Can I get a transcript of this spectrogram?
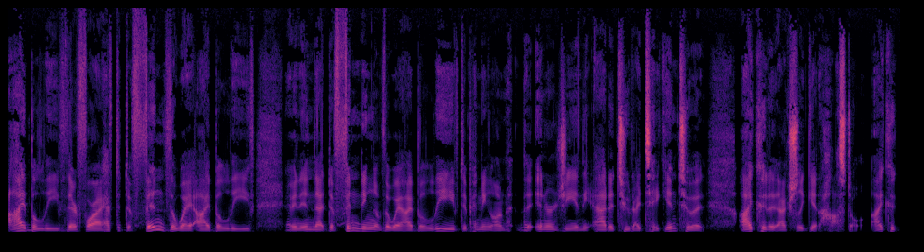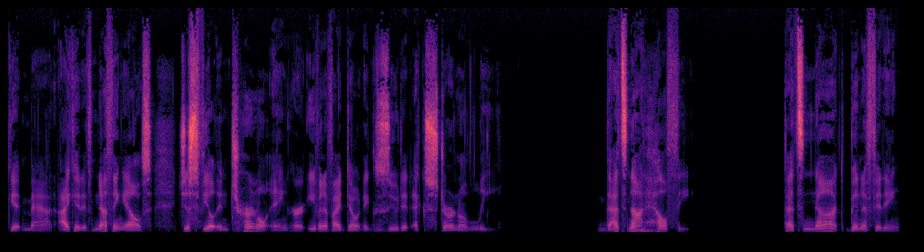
I believe, therefore I have to defend the way I believe. And in that defending of the way I believe, depending on the energy and the attitude I take into it, I could actually get hostile. I could get mad. I could, if nothing else, just feel internal anger, even if I don't exude it externally. That's not healthy. That's not benefiting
